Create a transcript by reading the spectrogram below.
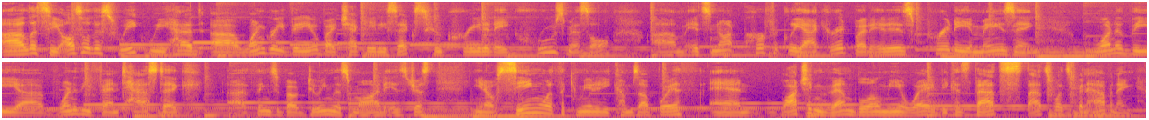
Uh, let's see. Also, this week we had uh, one great video by Check86 who created a cruise missile. Um, it's not perfectly accurate, but it is pretty amazing. One of the uh, one of the fantastic uh, things about doing this mod is just, you know, seeing what the community comes up with and watching them blow me away because that's that's what's been happening.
